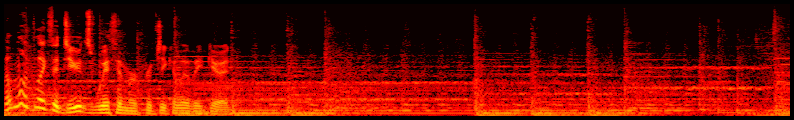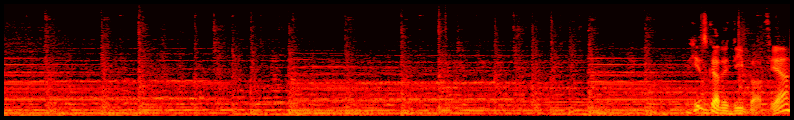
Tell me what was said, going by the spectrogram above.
Doesn't look like the dudes with him are particularly good. He's got a debuff, yeah?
